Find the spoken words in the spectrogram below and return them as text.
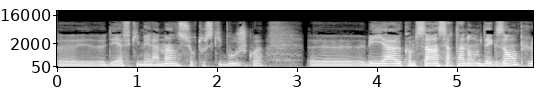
EDF qui met la main sur tout ce qui bouge, quoi. Mais il y a comme ça un certain nombre d'exemples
